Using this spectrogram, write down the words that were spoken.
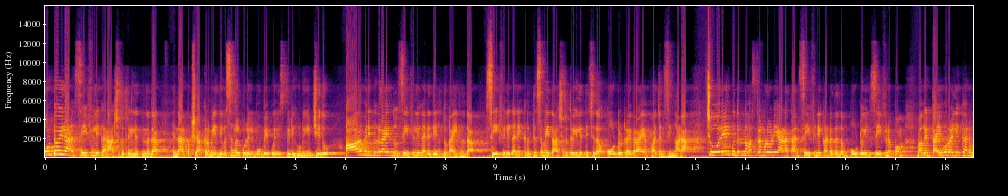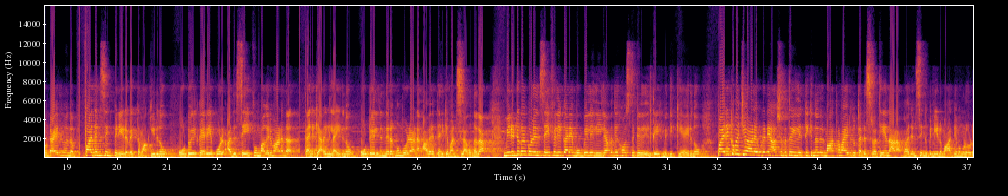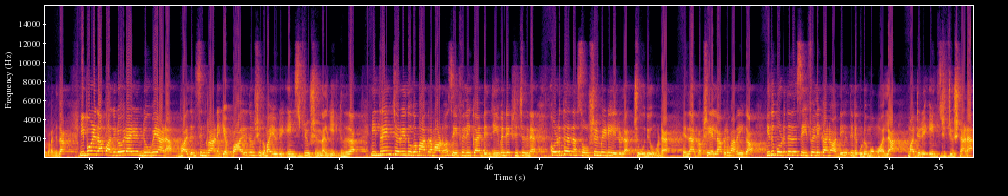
ഓട്ടോയിലാണ് സെയ്ഫ് അലി ഖാൻ ആശുപത്രിയിൽ എത്തുന്നത് എന്നാൽ പക്ഷേ അക്രമിയെ ദിവസങ്ങൾക്കുള്ളിൽ മുംബൈ പോലീസ് പിടികൂടുകയും ചെയ്തു. ആറ് പരിക്കുകളായിരുന്നു സെയ്ഫ് അലി ഖാന്റെ ദേഹത്തുണ്ടായിരുന്നത്. സെയ്ഫ് അലി ഖാനെ കൃത്യസമയത്ത് ആശുപത്രിയിൽ എത്തിച്ചത് ഓട്ടോ ഡ്രൈവറായ ഭജൻ സിംഗ് ആണ് ചോരയിൽ കുതിർന്ന വസ്ത്രങ്ങളോടെയാണ് താൻ സെയ്ഫിനെ കണ്ടതെന്നും ഓട്ടോയിൽ സെയ്ഫിനൊപ്പം മകൻ തൈമൂർ അലിഖാനും ഉണ്ടായിരുന്നുവെന്നും ഭജൻ സിംഗ് പിന്നീട് വ്യക്തമാക്കിയിരുന്നു. ഓട്ടോയിൽ കയറിയപ്പോൾ അത് സെയ്ഫും മകനുമാണെന്ന് തനിക്ക് അറിയില്ലായിരുന്നു. ഓട്ടോയിൽ നിന്ന് ഇറങ്ങുമ്പോഴാണ് അവരെ തനിക്ക് മനസ്സിലാകുന്നത്. മിനിറ്റുകൾക്കുള്ളിൽ സെയ്ഫ് അലി ഖാനെ മുംബൈയിലെ ലീലാവതി ഹോസ്പിറ്റലിൽ ഇദ്ദേഹം എത്തിക്കുകയായിരുന്നു. പരിക്ക് പറ്റിയ ആളെ ഉടനെ ആശുപത്രിയിൽ എത്തിക്കുന്നതിൽ മാത്രമായിരുന്നു തന്റെ ശ്രദ്ധയെന്നാണ് ഭജൻ സിംഗ് പിന്നീട് മാധ്യമങ്ങളോട് പറഞ്ഞത്. ഇപ്പോഴിതാ പതിനോരായിരം രൂപയാണ് ഭജൻ സിംഗ് റാണിക്ക് പാരിതോഷികമായി ഒരു ഇൻസ്റ്റിറ്റ്യൂഷൻ നൽകിയിരിക്കുന്നത്. ഇത്രയും ചെറിയ തുക മാത്രമാണോ സെയ്ഫ് അലി ഖാന്റെ ജീവൻ രക്ഷിച്ചതിന് കൊടുത്തതെന്ന സോഷ്യൽ മീഡിയയിലുള്ള ചോദ്യവുമുണ്ട്. എന്നാൽ പക്ഷേ എല്ലാവരും അറിയുക ഇത് കൊടുത്തത് സെയ്ഫ് അലി ഖാനോ അദ്ദേഹത്തിന്റെ കുടുംബമോ അല്ല മറ്റൊരു ഇൻസ്റ്റിറ്റ്യൂഷനാണ്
